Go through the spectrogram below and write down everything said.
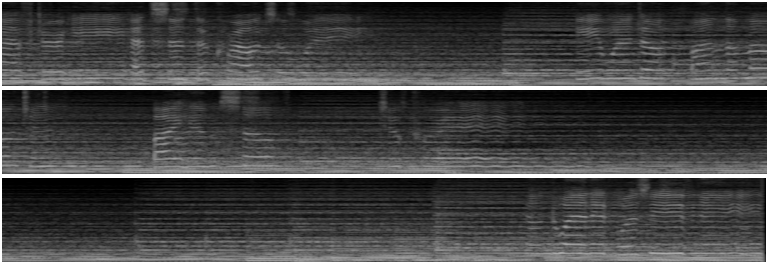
After he had sent the crowds away, when it was evening,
